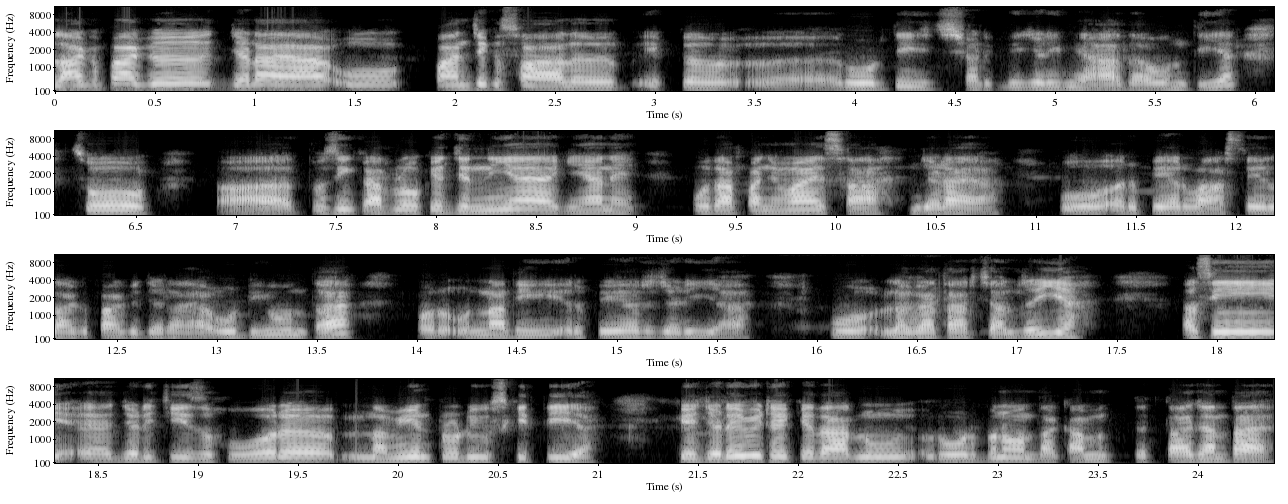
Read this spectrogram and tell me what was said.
ਲਗਭਗ ਜਿਹੜਾ ਆ, ਉਹ 5 ਸਾਲ ਇੱਕ ਰੋਡ ਦੀ ਸੜਕ ਦੀ ਜਿਹੜੀ ਮਿਆਦ ਆ, ਉਹ ਹੁੰਦੀ ਆ। ਸੋ ਤੁਸੀਂ ਕਰ ਲਓ ਕਿ ਜਿੰਨੀਆਂ ਹੈਗੀਆਂ ਨੇ, ਉਹਦਾ ਪੰਜਵਾਂ ਹਿੱਸਾ ਜਿਹੜਾ ਆ, ਉਹ ਰਿਪੇਅਰ ਵਾਸਤੇ ਲਗਭਗ ਜਿਹੜਾ ਆ, ਉਹ ਡਿਊ ਹੁੰਦਾ। ਔਰ ਉਹਨਾਂ ਦੀ ਰਿਪੇਅਰ ਜਿਹੜੀ ਆ, ਉਹ ਲਗਾਤਾਰ ਚੱਲ ਰਹੀ ਆ। ਅਸੀਂ ਜਿਹੜੀ ਚੀਜ਼ ਹੋਰ ਨਵੀਂ ਇੰਟਰੋਡਿਊਸ ਕੀਤੀ ਆ ਕਿ ਜਿਹੜੇ ਵੀ ਠੇਕੇਦਾਰ ਨੂੰ ਰੋਡ ਬਣਾਉਣ ਦਾ ਕੰਮ ਦਿੱਤਾ ਜਾਂਦਾ ਹੈ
